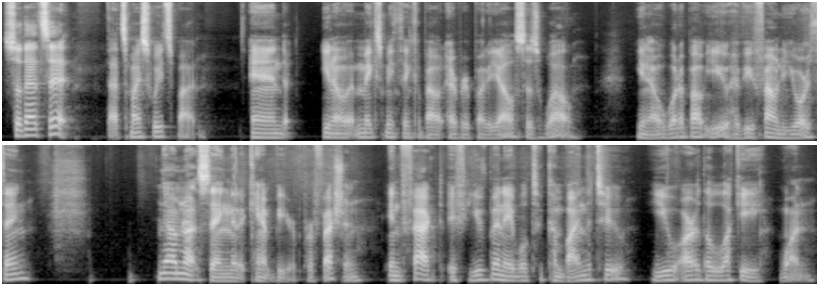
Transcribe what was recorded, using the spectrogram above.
So that's it. That's my sweet spot. And, you know, it makes me think about everybody else as well. You know, what about you? Have you found your thing? Now, I'm not saying that it can't be your profession. In fact, if you've been able to combine the two, you are the lucky one.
